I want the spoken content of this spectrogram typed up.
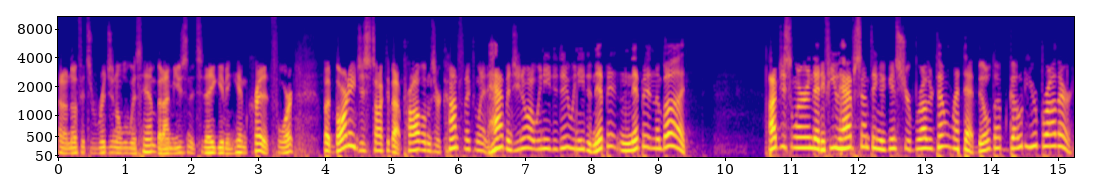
I don't know if it's original with him, but I'm using it today, giving him credit for it. But Barney just talked about problems or conflict. When it happens, you know what we need to do? We need to nip it and nip it in the bud. I've just learned that if you have something against your brother, don't let that build up. Go to your brother.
